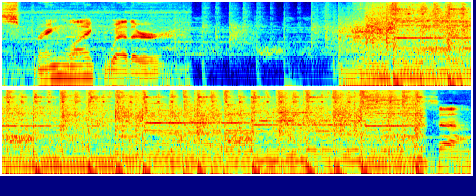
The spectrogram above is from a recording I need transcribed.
Spring like weather. It's uh,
